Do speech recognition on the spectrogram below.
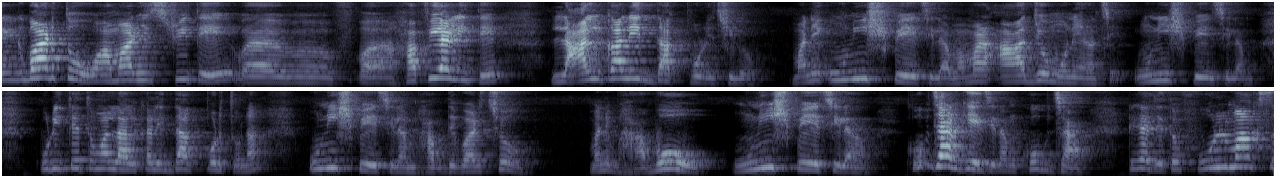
একবার তো আমার হিস্ট্রিতে হাফিয়ালিতে লাল কালির দাগ পড়েছিল। মানে উনিশ পেয়েছিলাম, আমার আজও মনে আছে, উনিশ পেয়েছিলাম। কুড়িতে তোমার লাল কালির দাগ পড়তো না, উনিশ পেয়েছিলাম, ভাবতে পারছ? মানে ভাবো, উনিশ পেয়েছিলাম, খুব ঝাড় খেয়েছিলাম, খুব ঝাড়। ঠিক আছে, তো ফুল মার্কস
